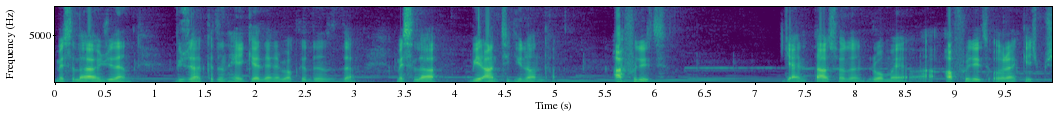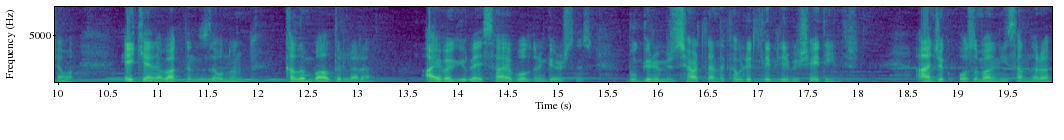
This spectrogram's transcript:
Mesela önceden güzel kadın heykellerine bakıldığınızda mesela bir antik Yunan'da Afrodit yani daha sonra Roma'ya Afrodit olarak geçmiş ama heykeline baktığınızda onun kalın baldırlara ayva gibi sahip olduğunu görürsünüz. Bu günümüz şartlarında kabul edilebilir bir şey değildir. Ancak o zamanın insanları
